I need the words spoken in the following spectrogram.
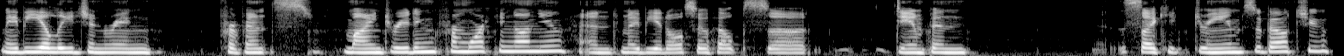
maybe a Legion ring prevents mind reading from working on you, and maybe it also helps uh, dampen psychic dreams about you.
